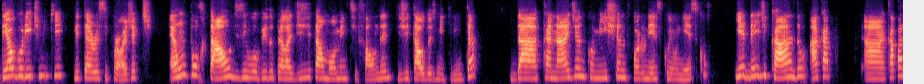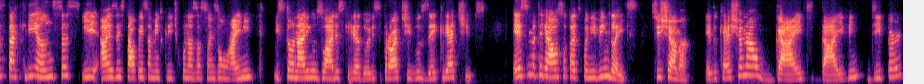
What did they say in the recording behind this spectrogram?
The Algorithmic Literacy Project, é um portal desenvolvido pela Digital Moment Founded, Digital 2030, da Canadian Commission for UNESCO e Unesco, e é dedicado a, cap a capacitar crianças e a exercitar o pensamento crítico nas ações online e se tornarem usuários criadores proativos e criativos. Esse material só está disponível em inglês. Se chama Educational Guide Diving Deeper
